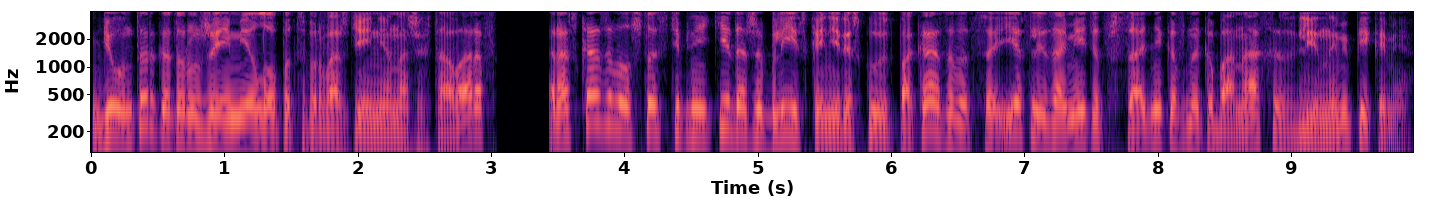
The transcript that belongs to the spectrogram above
Гюнтер, который уже имел опыт сопровождения наших товаров, рассказывал, что степняки даже близко не рискуют показываться, если заметят всадников на кабанах с длинными пиками.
